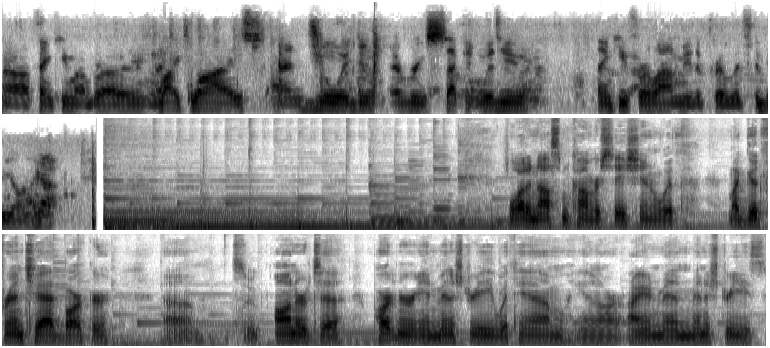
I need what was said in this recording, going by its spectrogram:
Uh, thank you, my brother. Likewise, I enjoy doing every second with you, and thank you for allowing me the privilege to be on here. What an awesome conversation with my good friend Chad Barker. Um, it's an honor to partner in ministry with him in our Iron Men ministries.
